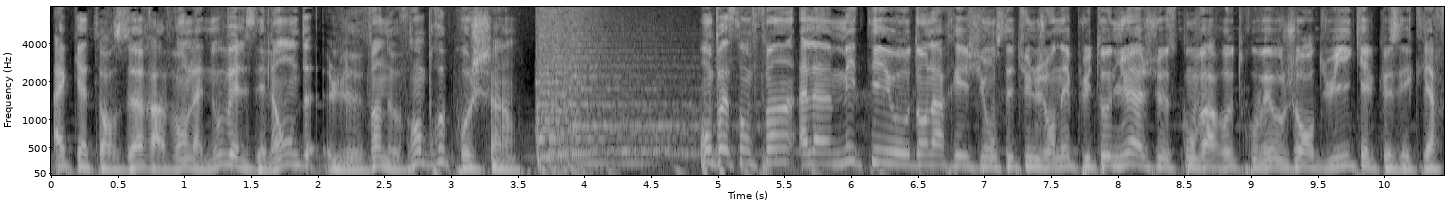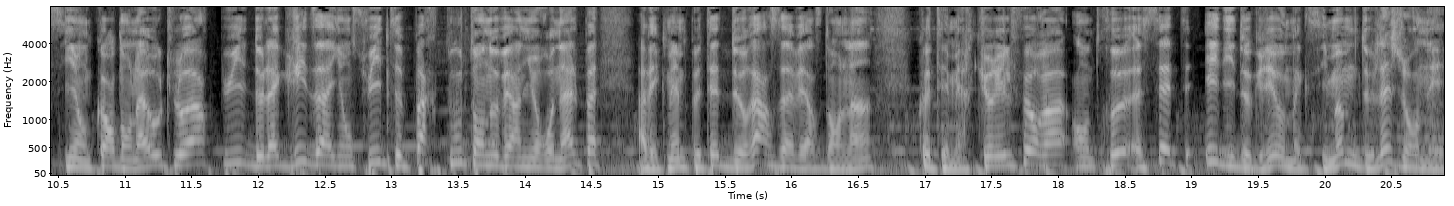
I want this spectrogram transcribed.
à 14h avant la Nouvelle-Zélande le 20 novembre prochain. On passe enfin à la météo dans la région. C'est une journée plutôt nuageuse qu'on va retrouver aujourd'hui. Quelques éclaircies encore dans la Haute-Loire, puis de la grisaille ensuite partout en Auvergne-Rhône-Alpes, avec même peut-être de rares averses dans l'Ain. Côté Mercure, il fera entre 7 et 10 degrés au maximum de la journée.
